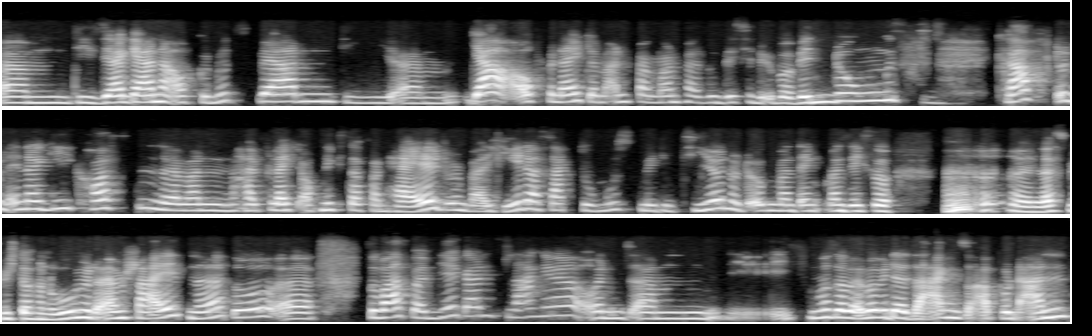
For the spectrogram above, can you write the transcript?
ähm, die sehr gerne auch genutzt werden, die ähm, ja auch vielleicht am Anfang manchmal so ein bisschen Überwindungskraft und Energie kosten, wenn man halt vielleicht auch nichts davon hält und weil jeder sagt, du musst meditieren und irgendwann denkt man sich so, lass mich doch in Ruhe mit eurem Scheiß, ne? So, äh, so war es bei mir ganz lange und ähm, ich muss aber immer wieder sagen, so ab und an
